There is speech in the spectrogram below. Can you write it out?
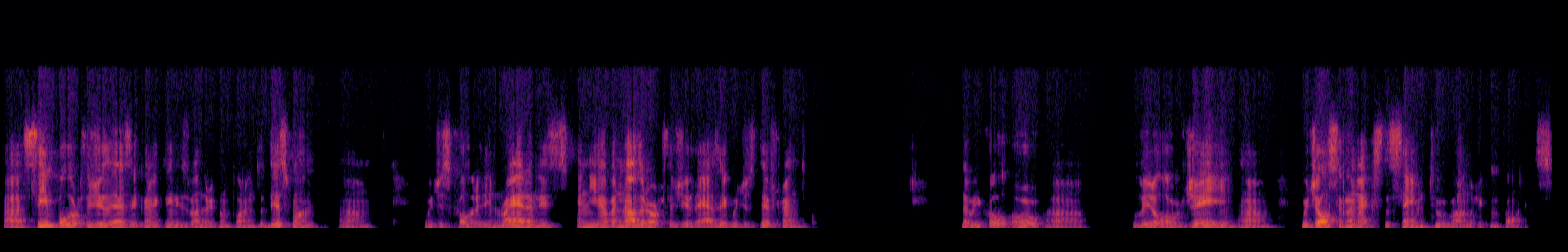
uh, simple orthogeodesic connecting this boundary component to this one, um, which is colored in red, and this, and you have another orthogeodesic, which is different, that we call O uh, little oj, um, which also connects the same two boundary components.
